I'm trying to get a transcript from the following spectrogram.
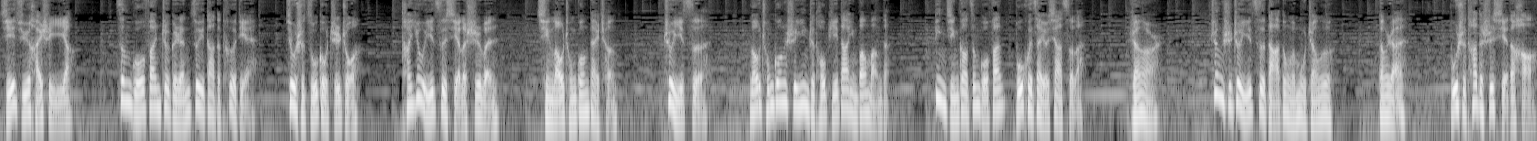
结局还是一样。曾国藩这个人最大的特点就是足够执着。他又一次写了诗文，请劳崇光代成。这一次，劳崇光是硬着头皮答应帮忙的，并警告曾国藩不会再有下次了。然而，正是这一次打动了穆彰阿。当然，不是他的诗写得好，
